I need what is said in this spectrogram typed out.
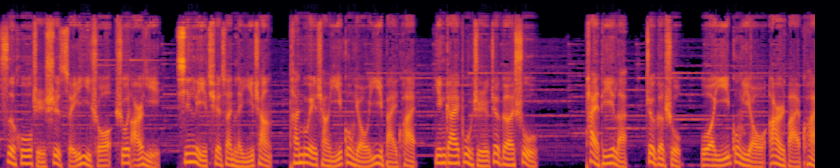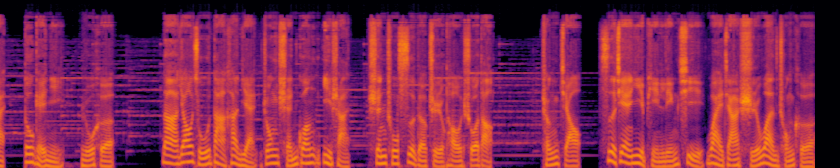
似乎只是随意说说而已。心里却算了一账，摊位上一共有一百块，应该不止这个数，太低了。这个数我一共有二百块，都给你，如何？那妖族大汉眼中神光一闪，伸出四个指头说道：“成交，四件一品灵器，外加十万重合，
